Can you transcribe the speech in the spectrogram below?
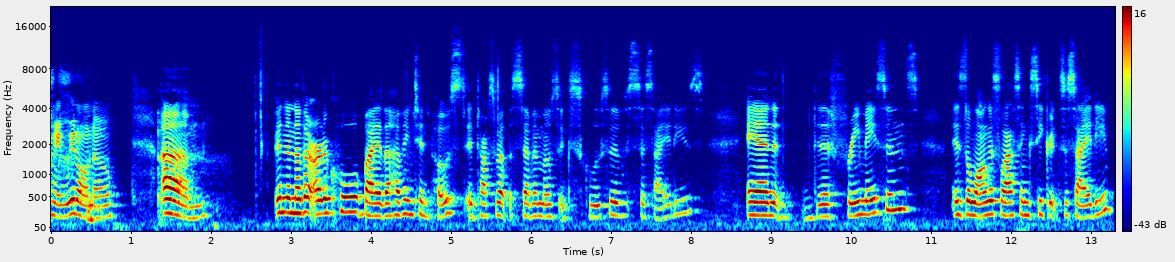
I mean, we don't know. Um, in another article by the Huffington Post, it talks about the seven most exclusive societies, and the Freemasons is the longest lasting secret society.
